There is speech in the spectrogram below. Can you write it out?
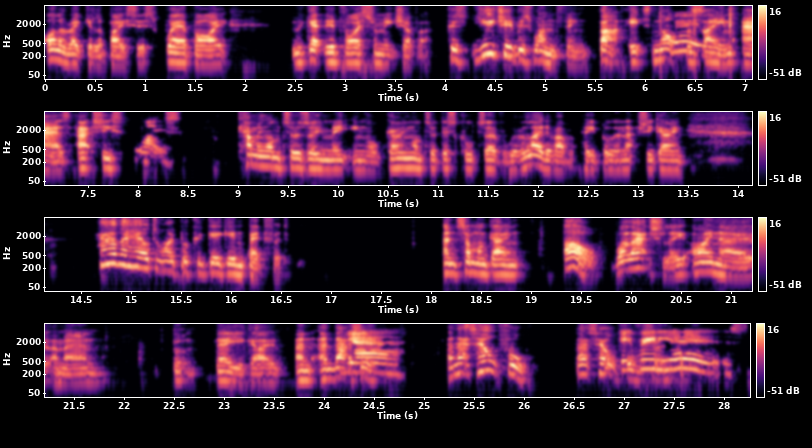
on a regular basis, whereby we get the advice from each other. Because YouTube is one thing, but it's not the same as actually no. coming onto a Zoom meeting or going onto a Discord server with a load of other people and actually going, how the hell do I book a gig in Bedford? And someone going, oh, well, actually, I know a man. Boom, there you go, and and that's it, yeah, and that's helpful. That's helpful. it really is.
